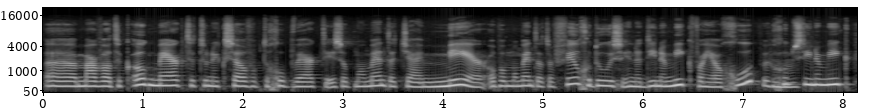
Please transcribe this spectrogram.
Eh, maar wat ik ook merkte toen ik zelf op de groep werkte, is op het moment dat jij meer, op het moment dat er veel gedoe is in de dynamiek van jouw groep, de Mhm. groepsdynamiek.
